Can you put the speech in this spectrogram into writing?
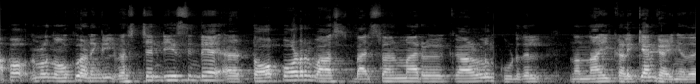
അപ്പോൾ നമ്മൾ നോക്കുകയാണെങ്കിൽ വെസ്റ്റ് ഇൻഡീസിന്റെ ടോപ്പ് ഓർഡർ ബാറ്റ്സ്മാൻമാരെക്കാളും കൂടുതൽ നന്നായി കളിക്കാൻ കഴിഞ്ഞത്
